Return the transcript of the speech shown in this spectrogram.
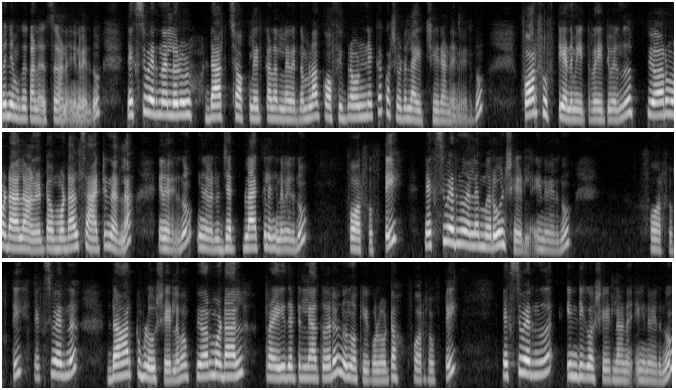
അപ്പം നമുക്ക് കളേഴ്സ് കാണാൻ ഇങ്ങനെ വരുന്നു. നെക്സ്റ്റ് വരുന്ന നല്ലൊരു ഡാർക്ക് ചോക്ലേറ്റ് കളറിലെ വരുന്നത് നമ്മൾ ആ കോഫി ബ്രൗണിനൊക്കെ കുറച്ചുകൂടെ ലൈറ്റ് ഷെയ്ഡാണ് ഇങ്ങനെ വരുന്നു. ഫോർ ഫിഫ്റ്റിയാണ് മീറ്റർ റേറ്റ് വരുന്നത്. പ്യുവർ മൊഡാലാണ് കേട്ടോ മൊഡാൽ സാറ്റിൻ അല്ല. ഇങ്ങനെ വരുന്നു. ഇങ്ങനെ വരുന്നു. ജെറ്റ് ബ്ലാക്കിൽ ഇങ്ങനെ വരുന്നു. ഫോർ ഫിഫ്റ്റി നെക്സ്റ്റ് വരുന്നത് നല്ല മെറൂൺ ഷെയ്ഡിൽ ഇങ്ങനെ വരുന്നു. ഫോർ ഫിഫ്റ്റി നെക്സ്റ്റ് വരുന്ന ഡാർക്ക് ബ്ലൂ ഷെയ്ഡിൽ അപ്പം പ്യുവർ മൊഡാൽ ട്രൈ ചെയ്തിട്ടില്ലാത്തവർ ഒന്ന് നോക്കിക്കോളൂ കേട്ടോ ഫോർ ഫിഫ്റ്റി നെക്സ്റ്റ് വരുന്നത് ഇൻഡിഗോ ഷെയ്ഡിലാണ് ഇങ്ങനെ വരുന്നു.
